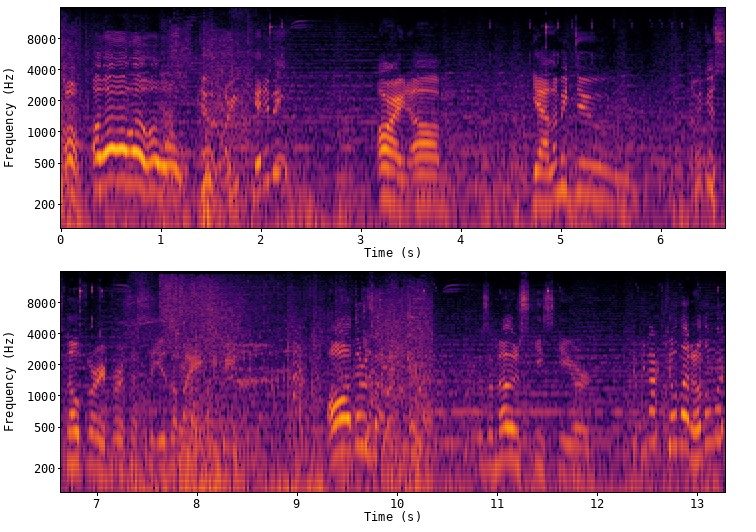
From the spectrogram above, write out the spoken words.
Oh, oh, oh, oh, oh, oh, oh, dude, are you kidding me? All right, um, yeah, let me do, let me do Snow Flurry first just to use up my ATB. Oh, there's a, there's another ski skier. Did we not kill that other one?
